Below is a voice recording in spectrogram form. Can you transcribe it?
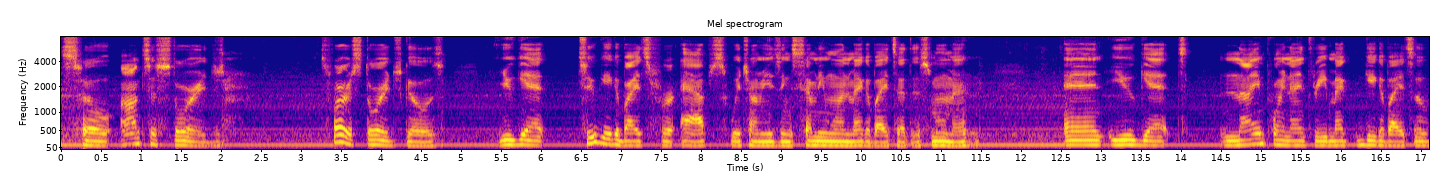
So, on to storage. As far as storage goes, you get 2 gigabytes for apps, which I'm using 71 megabytes at this moment and you get 9.93 meg- gigabytes of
